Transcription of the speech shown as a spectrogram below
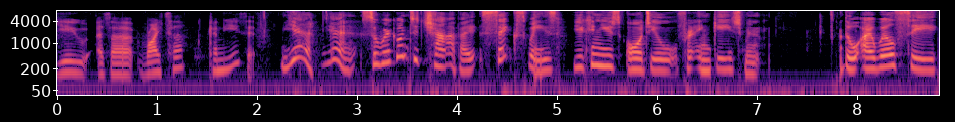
you as a writer can use it. Yeah, yeah. So we're going to chat about six ways you can use audio for engagement. Though I will say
